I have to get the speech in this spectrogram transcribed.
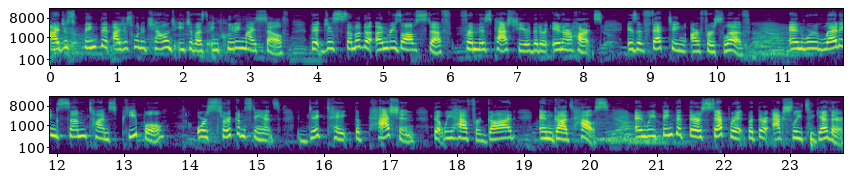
I just think that I just want to challenge each of us, including myself, that just some of the unresolved stuff from this past year that are in our hearts is affecting our first love. And we're letting sometimes people or circumstance dictate the passion that we have for God and God's house. And we think that they're separate, but they're actually together.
